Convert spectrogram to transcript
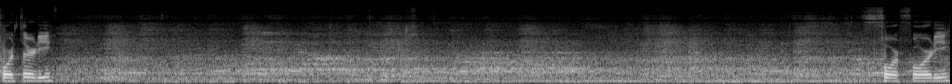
Four thirty. Four forty.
